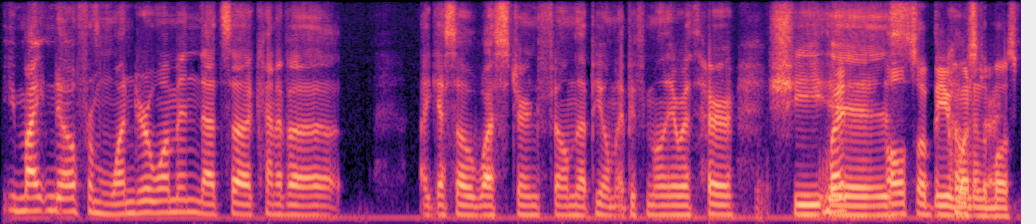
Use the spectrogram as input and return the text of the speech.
you might know from Wonder Woman. That's a kind of a, I guess, a Western film that people might be familiar with her. She might is also be one of the most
